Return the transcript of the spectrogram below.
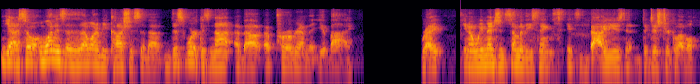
Yeah, so one is that I want to be cautious about this work is not about a program that you buy, right? You know, we mentioned some of these things. It's values at the district level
